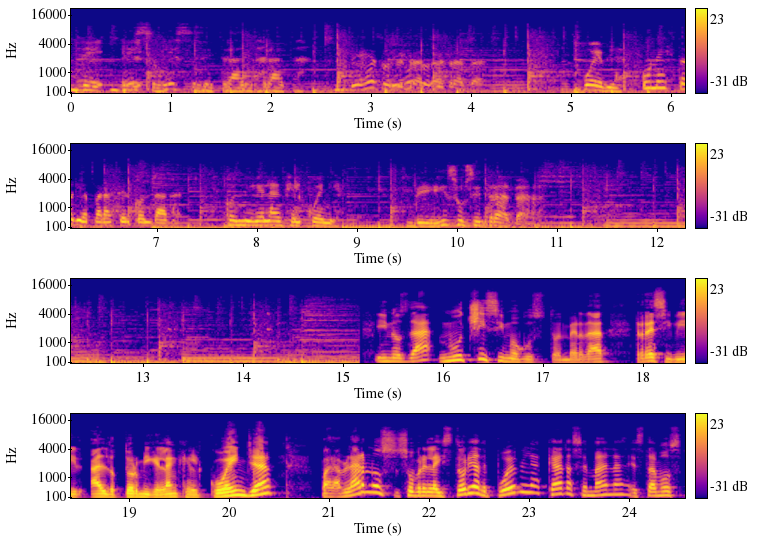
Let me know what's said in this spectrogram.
De eso, se trata. De eso, se, trata. Puebla, una historia para ser contada. Con Miguel Ángel Cuenya. De eso se trata. Y nos da muchísimo gusto, en verdad, recibir al doctor Miguel Ángel Cuenya para hablarnos sobre la historia de Puebla. Cada semana estamos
